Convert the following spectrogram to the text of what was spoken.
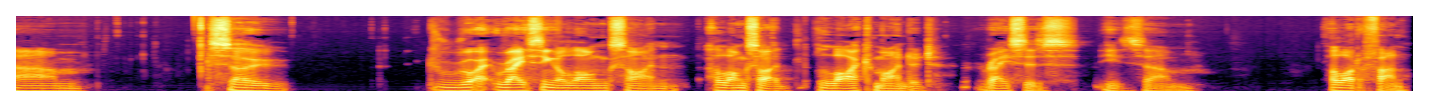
Um, so, ra- racing alongside alongside like-minded races is um, a lot of fun.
